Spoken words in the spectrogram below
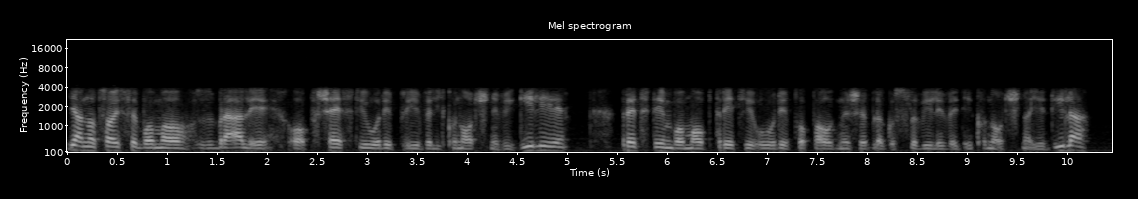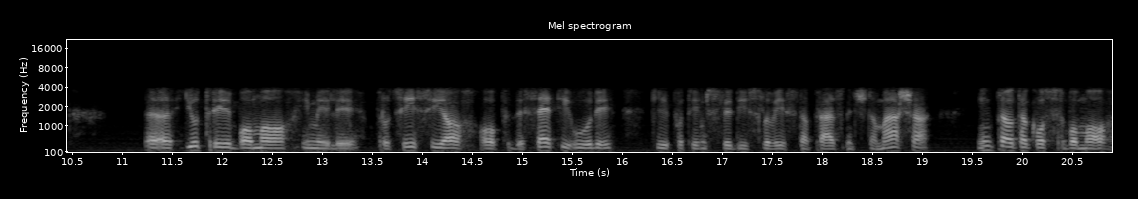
Ja, nocoj se bomo zbrali ob šesti uri pri velikonočni vigiliji. Predtem bomo ob tretji uri popovdne že blagoslovili veliko nočna jedila. Jutri bomo imeli procesijo ob deseti uri, ki potem sledi slovesna praznična maša in prav tako se bomo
